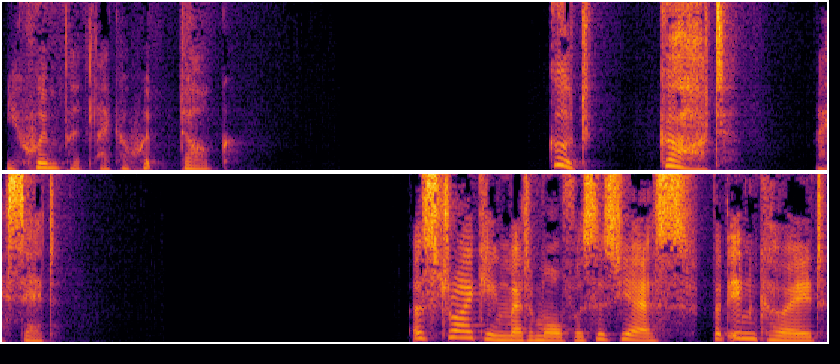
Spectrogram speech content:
He whimpered like a whipped dog. Good God, I said. A striking metamorphosis, yes, but inchoate,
